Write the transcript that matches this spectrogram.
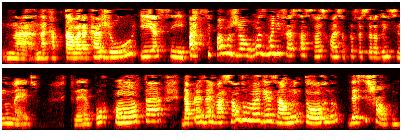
na, na, capital Aracaju e assim participamos de algumas manifestações com essa professora do ensino médio né, por conta da preservação do manguezal no entorno desse shopping.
